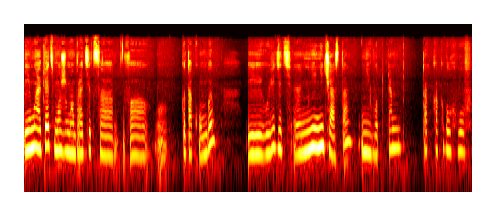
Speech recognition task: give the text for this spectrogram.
И мы опять можем обратиться в катакомбы и увидеть э, не, не часто, не вот прям так, как Волхвов,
